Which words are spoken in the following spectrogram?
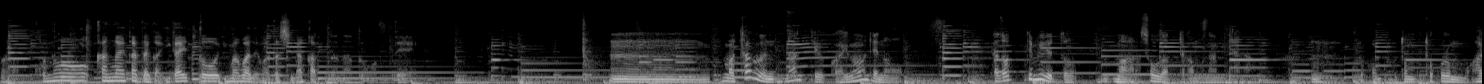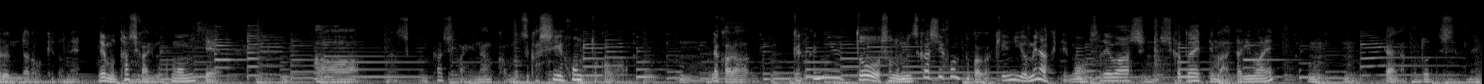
まあ、この考え方が意外と今まで私なかったなと思って、うーん。まあ多分なんていうか今までの辿ってみるとまあそうだったかもなみたいな。うん。とこところもあるんだろうけどね。でも確かに僕も見てああ確かになんか難しい本とかはうん。だから逆に言うとその難しい本とかが急に読めなくてもそれはしうん。仕方ないっていうか当たり前みうんうん。たいなことですよね。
